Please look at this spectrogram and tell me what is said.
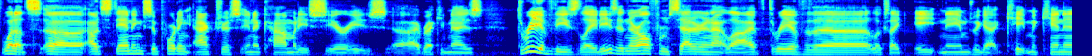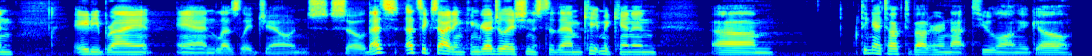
What else? Uh, outstanding supporting actress in a comedy series. Uh, I recognize three of these ladies, and they're all from Saturday Night Live. Three of the looks like eight names. We got Kate McKinnon. Aidy Bryant, and Leslie Jones. So that's that's exciting. Congratulations to them. Kate McKinnon. Um, I think I talked about her not too long ago.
